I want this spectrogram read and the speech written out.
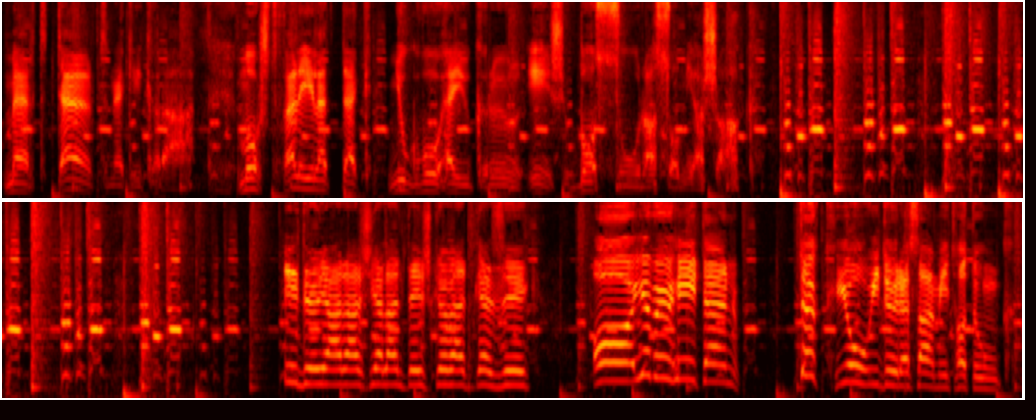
mert telt nekik rá. Most felélettek nyugvó helyükről és bosszúra szomjasak. Időjárás jelentés következik. A jövő héten tök jó időre számíthatunk.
